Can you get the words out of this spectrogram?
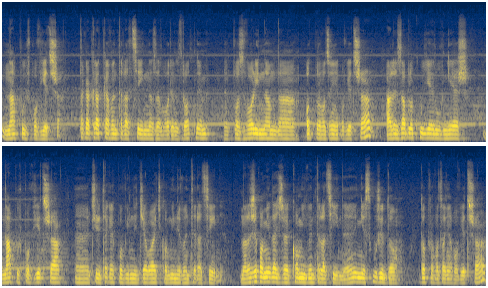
napływ powietrza. Taka kratka wentylacyjna z zaworem zwrotnym e, pozwoli nam na odprowadzenie powietrza, ale zablokuje również napływ powietrza, e, czyli tak jak powinny działać kominy wentylacyjne. Należy pamiętać, że komin wentylacyjny nie służy do doprowadzania powietrza,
